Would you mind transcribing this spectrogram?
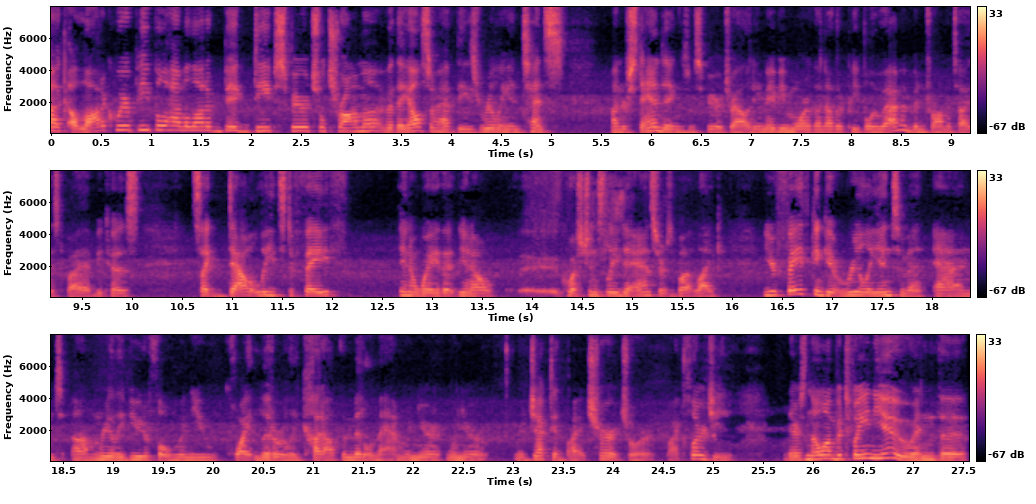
like a lot of queer people have a lot of big, deep spiritual trauma, but they also have these really intense understandings of spirituality, maybe more than other people who haven't been traumatized by it, because it's like doubt leads to faith in a way that, you know, uh, questions lead to answers, but like your faith can get really intimate and um, really beautiful when you quite literally cut out the middleman, when you're, when you're rejected by a church or by clergy. There's no one between you and the,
